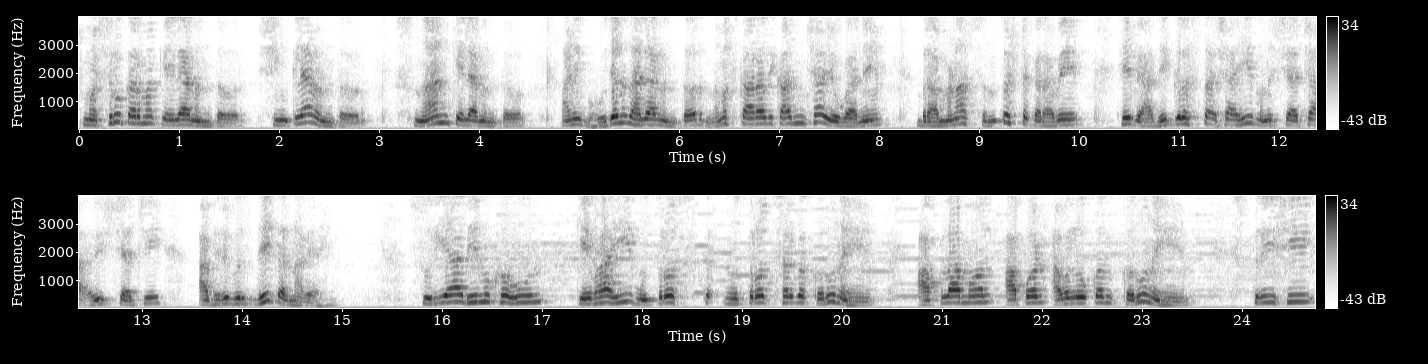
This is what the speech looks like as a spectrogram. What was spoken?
श्मश्रुकर्म केल्यानंतर शिंकल्यानंतर स्नान केल्यानंतर आणि भोजन झाल्यानंतर नमस्कारादिकांच्या योगाने ब्राह्मणास संतुष्ट करावे हे व्याधिग्रस्त अशाही मनुष्याच्या आयुष्याची अभिवृद्धी करणारे आहे. सूर्याभिमुख होऊन केव्हाही मूत्रोत्सर्ग करू नये आपला मल आपण अवलोकन करू नये. स्त्रीशी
